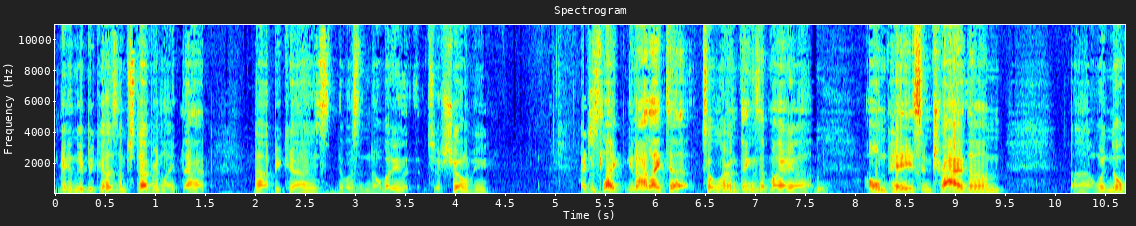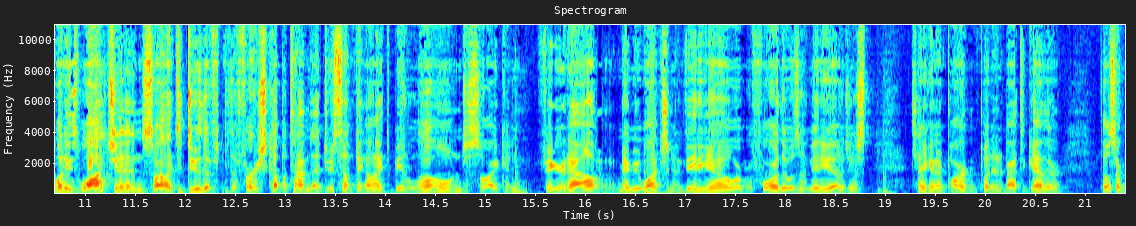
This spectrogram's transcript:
mainly because I'm stubborn like that, not because there wasn't nobody to show me. I just like you know I like to to learn things at my uh, own pace and try them uh, when nobody's watching. So I like to do the, the first couple times I do something, I like to be alone just so I can figure it out. Maybe watching a video or before there was a video, just taking it apart and putting it back together. Those are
